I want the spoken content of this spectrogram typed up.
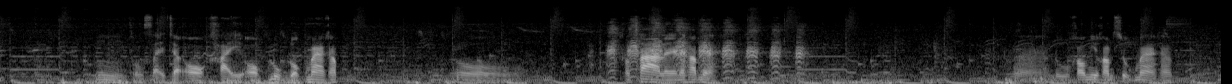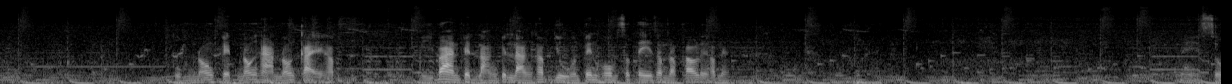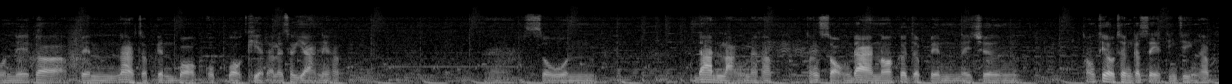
อืมสงสัยจะออกไข่ออกลูกดกมากครับ โอ้เขาท่าเลยนะครับเนี่ย เขามีความสุขมากครับ กลุ่มน้องเป็ดน้องห่านน้องไก่ครับ มีบ้านเป็นหลังเป็นหลังครับ อยู่มันเป็นโฮมสเตย์สำหรับเขาเลยครับเนี่ยนี่โซนนี้ก็เป็นน่าจะเป็นบ่อกบบ่อเขียดอะไรสักอย่างเนี่ยครับโซนด้านหลังนะครับ ทั้งสองด้านเนาะก็จะเป็นในเชิงท่องเที่ยวเชิงเกษตรจริง ๆครับ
